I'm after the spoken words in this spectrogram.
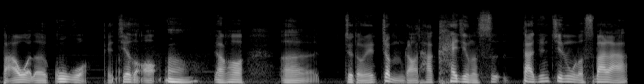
把我的姑姑给接走，嗯。然后呃，就等于这么着，他开进了斯大军进入了斯巴达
